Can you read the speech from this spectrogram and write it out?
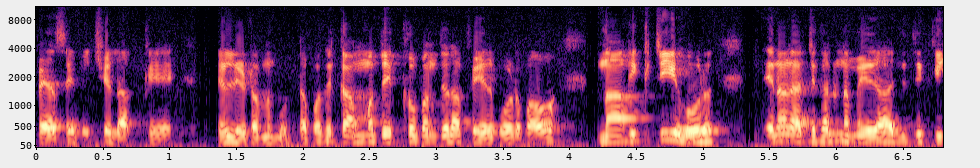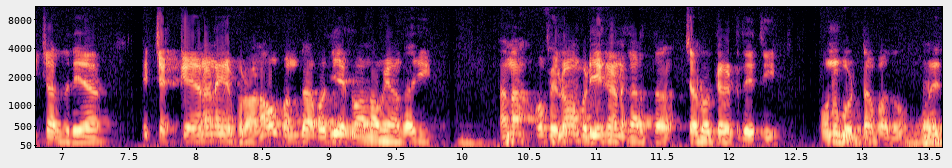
ਪੈਸੇ ਪਿੱਛੇ ਲੱਗ ਕੇ ਇਹ ਲੀਡਰ ਨੂੰ ਵੋਟਾਂ ਪਾਉਂਦੇ। ਕੰਮ ਦੇਖੋ ਬੰਦੇ ਦਾ ਫੇਰ ਵੋਟ ਪਾਓ। ਨਾ ਕਿ ਇੱਕ ਚੀਜ਼ ਹੋਰ ਇਹਨਾਂ ਨੇ ਅੱਜ ਕੱਲ੍ਹ ਨਵੇਂ ਰਾਜਨੀਤੀ ਕੀ ਚੱਲ ਰਿਹਾ। ਇਹ ਚੱਕਿਆ ਇਹਨਾਂ ਨੇ ਫਲਾਣਾ ਉਹ ਬੰਦਾ ਵਧੀਆ ਗਾਉਂਦਾ ਵਜਾਉਂਦਾ ਜੀ। ਹਨਾ ਉਹ ਫਿਲਮਾਂ ਬੜੀਆਂ ਗਾਣ ਕਰਦਾ ਚਲੋ ਟਿਕਟ ਦੇਤੀ। ਉਹਨੂੰ ਵੋਟਾਂ ਪਾ ਦਿਓ। ਉਹਨੇ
